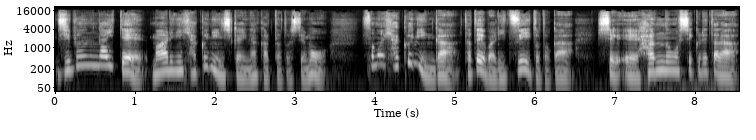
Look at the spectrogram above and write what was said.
自分がいて周りに100人しかいなかったとしても、その100人が例えばリツイートとかして、えー反応してくれたら、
